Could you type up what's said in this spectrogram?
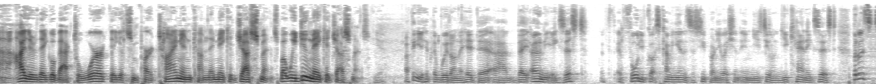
uh, either they go back to work, they get some part time income, they make adjustments. But we do make adjustments. Yeah. I think you hit the word on the head there. Uh, they only exist. If, if, all you've got is coming in as a superannuation in New Zealand, you can exist. But let's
